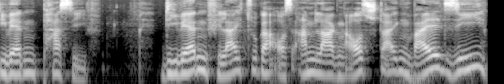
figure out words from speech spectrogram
die werden passiv. Die werden vielleicht sogar aus Anlagen aussteigen, weil sie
